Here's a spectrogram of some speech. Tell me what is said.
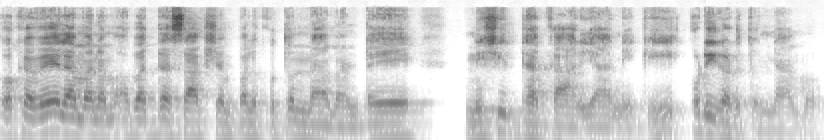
ఒకవేళ మనం అబద్ధ సాక్ష్యం పలుకుతున్నామంటే నిషిద్ధ కార్యానికి ఒడిగడుతున్నాము.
